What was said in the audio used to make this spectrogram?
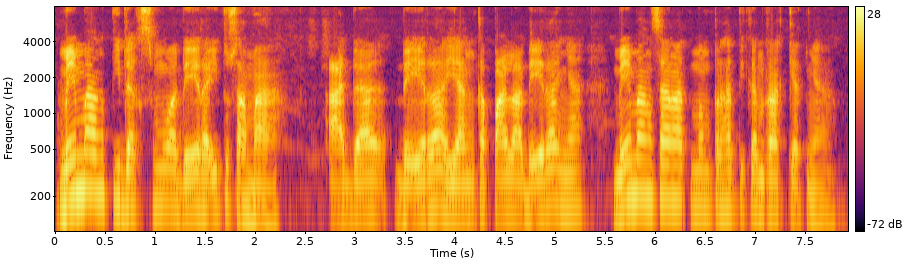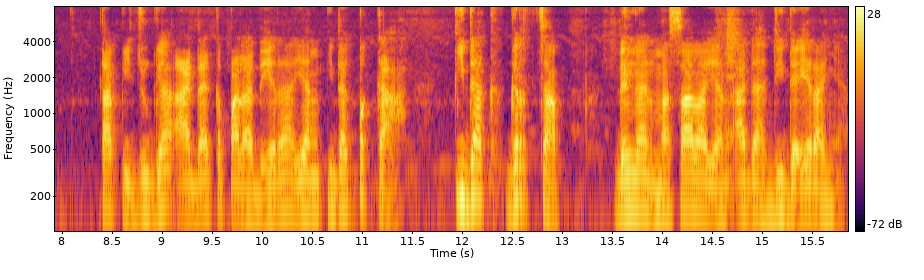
Memang tidak semua daerah itu sama. Ada daerah yang kepala daerahnya memang sangat memperhatikan rakyatnya. Tapi juga ada kepala daerah yang tidak peka, tidak gercap dengan masalah yang ada di daerahnya.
